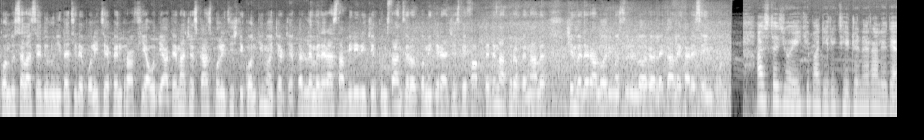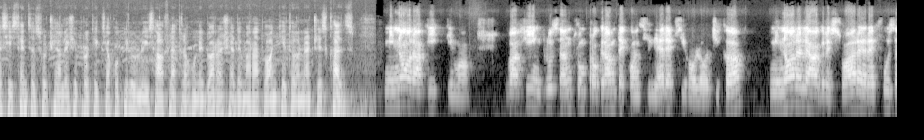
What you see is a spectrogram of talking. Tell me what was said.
conduse la sediul unității de poliție pentru a fi audiate. În acest caz, polițiștii continuă cercetările în vederea stabilirii circumstanțelor comiterii acestei fapte de natură penală și în vederea luării măsurilor legale care se impun. Astăzi, o echipă a Direcției Generale de Asistență Socială și Protecția Copilului s-a aflat la Hunedoara și a demarat o anchetă în acest caz. Minora victimă va fi inclusă într-un program de consiliere psihologică. Minorele agresoare refuză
